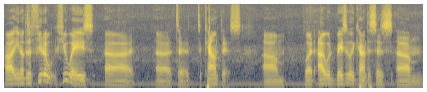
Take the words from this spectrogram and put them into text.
uh, you know, there's a few few ways uh, uh, to to count this, um, but I would basically count this as um,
